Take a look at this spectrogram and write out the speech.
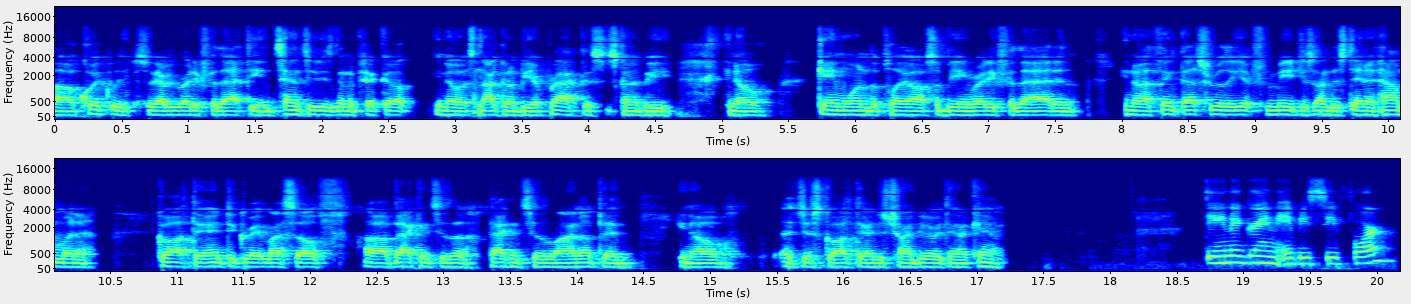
uh, quickly, so we gotta be ready for that. The intensity is gonna pick up. You know, it's not gonna be a practice. It's gonna be, you know, game one of the playoffs, of being ready for that. And you know, I think that's really it for me, just understanding how I'm to go out there, integrate myself uh, back into the back into the lineup, and you know, just go out there and just try and do everything I can. Dana Green, ABC four.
